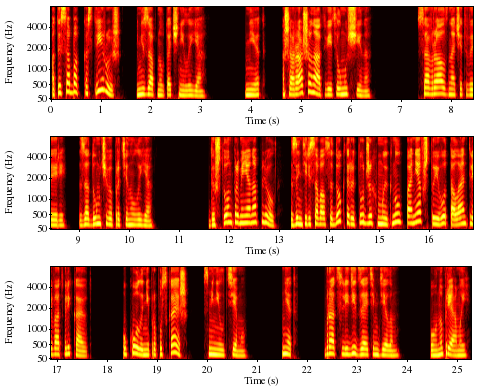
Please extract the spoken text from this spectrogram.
А ты собак кастрируешь? внезапно уточнила я. Нет, ошарашенно ответил мужчина. Соврал, значит, Вэри. Задумчиво протянула я. Да что он про меня наплел? Заинтересовался доктор и тут же хмыкнул, поняв, что его талантливо отвлекают. «Уколы не пропускаешь?» – сменил тему. «Нет, брат следит за этим делом. Он упрямый.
